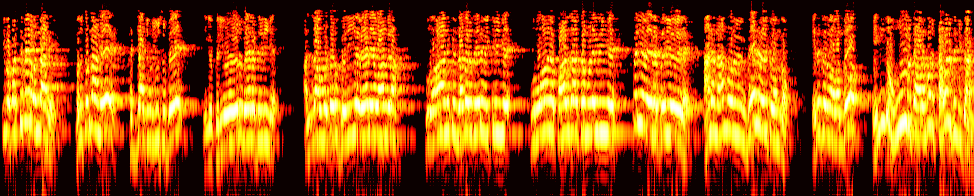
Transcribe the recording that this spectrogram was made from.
இப்ப பத்து பேர் வந்தாங்க. வந்து சொன்னாங்க ஹஜ்ஜாஜி யூசுஃபே நீங்க பெரிய ஒரு வேலை செய்றீங்க. அல்லாஹ் உங்கள்கிட்ட ஒரு பெரிய வேலையை வாங்குறான். குர்ஆனுக்கு ஜபர் பேர் வைக்கிறீங்க. குர்ஆனை பாதுகாக்க முளைகிறீங்க பெரிய வேலை பெரிய வேலை. ஆனா நாங்க ஒரு வேண்டுதலுக்கு வந்தோம். என்ன தெரியுமா வந்தோம்? எங்க ஊருக்காரங்க ஒரு தவறு செஞ்சுட்டாங்க.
